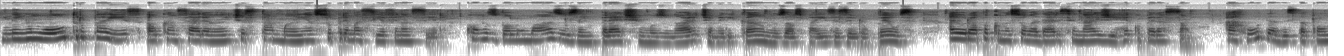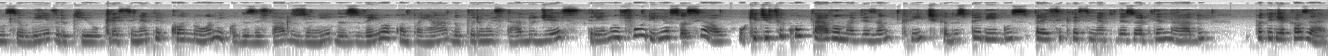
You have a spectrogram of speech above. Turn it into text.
e nenhum outro país alcançara antes tamanha supremacia financeira. Com os volumosos empréstimos norte-americanos aos países europeus, a Europa começou a dar sinais de recuperação. Arruda destacou no seu livro que o crescimento econômico dos Estados Unidos veio acompanhado por um estado de extrema euforia social, o que dificultava uma visão crítica dos perigos para esse crescimento desordenado que poderia causar.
